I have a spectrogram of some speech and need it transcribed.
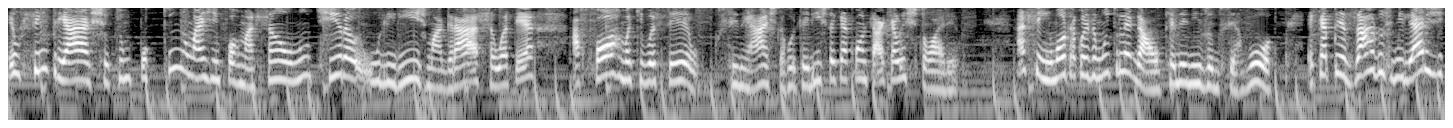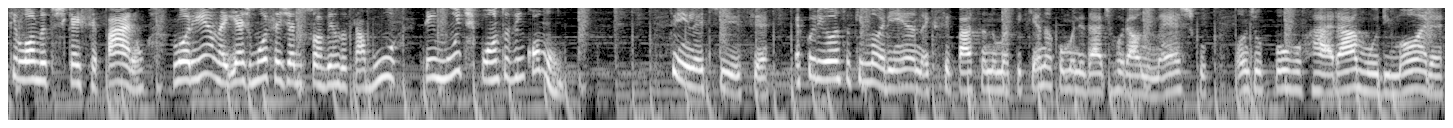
Eu sempre acho que um pouquinho mais de informação não tira o lirismo, a graça ou até a forma que você, cineasta, roteirista, quer contar aquela história. Assim, uma outra coisa muito legal que a Denise observou é que apesar dos milhares de quilômetros que as separam, Lorena e as moças de Absorvendo o Tabu têm muitos pontos em comum. Sim, Letícia. É curioso que Lorena, que se passa numa pequena comunidade rural no México, onde o povo Haramuri mora,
